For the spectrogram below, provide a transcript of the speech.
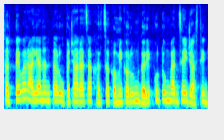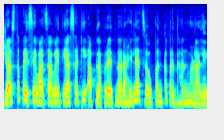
सत्तेवर आल्यानंतर उपचाराचा खर्च कमी करून गरीब कुटुंबांचे जास्तीत जास्त पैसे वाचावेत यासाठी आपला प्रयत्न राहिल्याचं पंतप्रधान म्हणाले.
